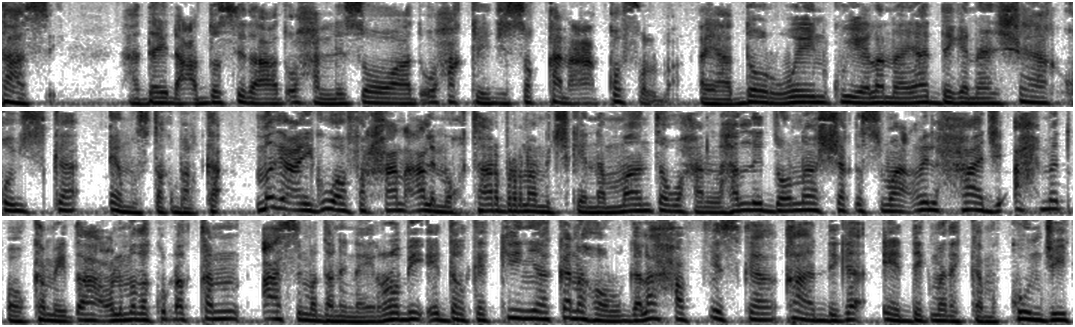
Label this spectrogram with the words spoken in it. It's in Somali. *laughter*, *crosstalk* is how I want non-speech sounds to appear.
Taasi hadday dhacdo sida aad u xalliso oo aad u xaqiijiso qanaca qof walba ayaa door weyn ku yeelanaya deganaanshaha qoyska ee mustaqbalka. Magacaygu waa farxaan cali mukhtaar barnaamijkeenna. Maanta waxaan la hadli doonaa sheekh ismaaciil xaaji axmed oo ka mid ah culimmada ku dhaqan caasimadani nairobi ee dalka kenya kana howlgala xafiiska qaadiga ee degmada kamakunji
